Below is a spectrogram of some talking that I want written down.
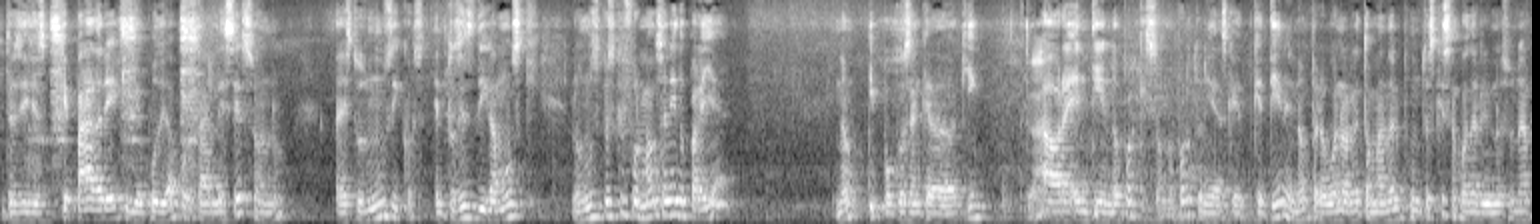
Entonces dices, qué padre que yo he podido aportarles eso, ¿no? A estos músicos. Entonces digamos que los músicos que se han ido para allá, ¿no? Y pocos se han quedado aquí. Claro. Ahora entiendo porque son oportunidades que, que tienen, ¿no? Pero bueno, retomando el punto, es que San Juan del Río no es una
